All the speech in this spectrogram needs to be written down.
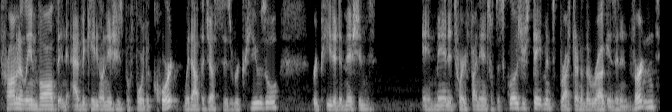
prominently involved in advocating on issues before the court without the justice's recusal, repeated admissions in mandatory financial disclosure statements brushed under the rug as inadvertent,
